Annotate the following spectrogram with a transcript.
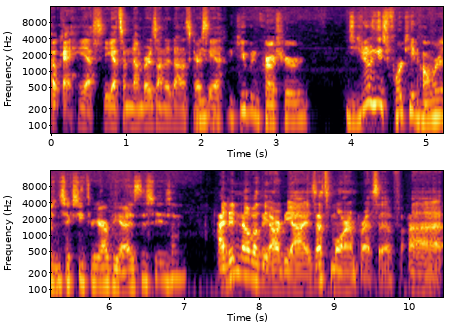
okay, yes, you got some numbers on Adonis Garcia. The Cuban Crusher. Did you know he has 14 homers and 63 RBIs this season? I didn't know about the RBIs. That's more impressive. Uh,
